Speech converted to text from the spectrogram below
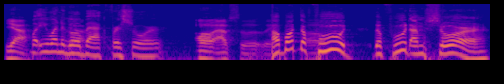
yeah But you want to go back for sure. Oh, absolutely. How about the Oh. food? The food, I'm sure.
